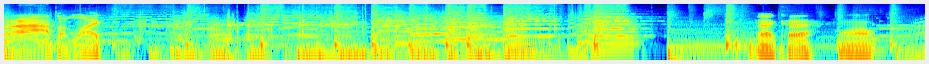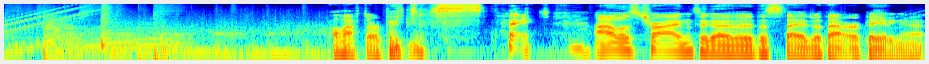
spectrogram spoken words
Ah, but like... Okay, well... I'll have to repeat this stage. I was trying to go through the stage without repeating it.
